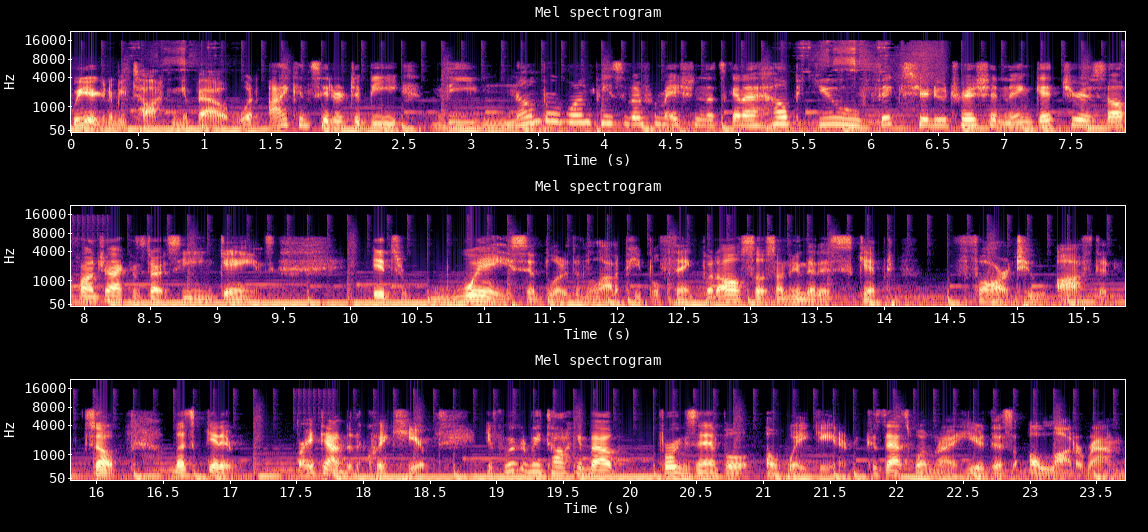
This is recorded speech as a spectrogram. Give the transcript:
we are going to be talking about what I consider to be the number one piece of information that's going to help you fix your nutrition and get yourself on track and start seeing gains. It's way simpler than a lot of people think, but also something that is skipped far too often. So let's get it right down to the quick here. If we're going to be talking about for example, a weight gainer, because that's one I hear this a lot around.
